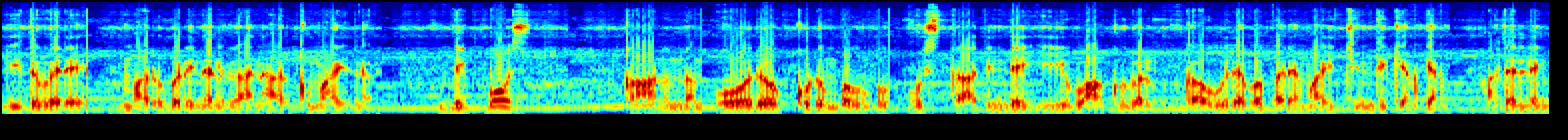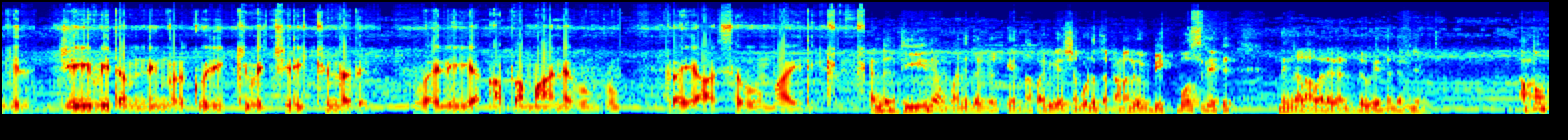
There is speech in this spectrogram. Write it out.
ഇതുവരെ മറുപടി നൽകാൻ ആർക്കുമായില്ല. ബിഗ് ബോസ് കാണുന്ന ഓരോ കുടുംബവും ഉസ്താദിന്റെ ഈ വാക്കുകൾ ഗൗരവപരമായി ചിന്തിക്കണം. അതല്ലെങ്കിൽ ജീവിതം നിങ്ങൾക്ക് ഒരുക്കി വെച്ചിരിക്കുന്നത് വലിയ അപമാനവും പ്രയാസവുമായിരിക്കും. രണ്ട് ധീര വനിതകൾ എന്ന പരിവേഷം കൊടുത്തിട്ടാണല്ലോ ബിഗ് ബോസിലേക്ക് നിങ്ങൾ അവരെ രണ്ടുപേരും തിരഞ്ഞെടുത്തു അപ്പം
